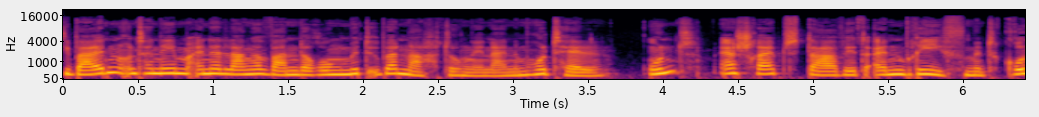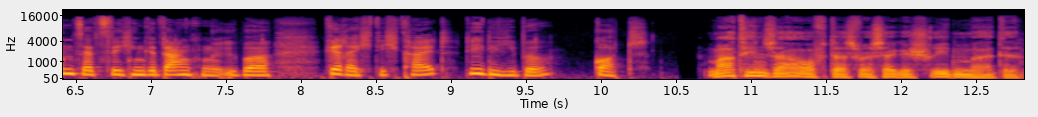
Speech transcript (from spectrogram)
Die beiden unternehmen eine lange Wanderung mit Übernachtung in einem Hotel. Und er schreibt David einen Brief mit grundsätzlichen Gedanken über Gerechtigkeit, die Liebe, Gott. Martin sah auf das, was er geschrieben hatte.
